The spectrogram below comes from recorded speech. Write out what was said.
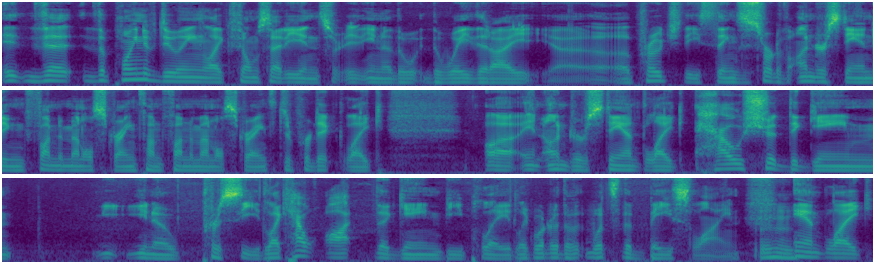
it, the the point of doing like film study and sort you know the the way that I uh, approach these things is sort of understanding fundamental strength on fundamental strength to predict like uh, and understand like how should the game you know proceed? Like how ought the game be played? Like what are the what's the baseline? And like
